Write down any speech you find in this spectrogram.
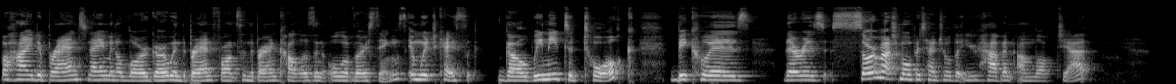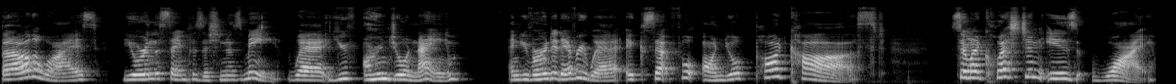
behind a brand name and a logo and the brand fonts and the brand colors and all of those things, in which case, girl, we need to talk because there is so much more potential that you haven't unlocked yet. But otherwise, you're in the same position as me, where you've owned your name and you've earned it everywhere except for on your podcast. So, my question is why?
